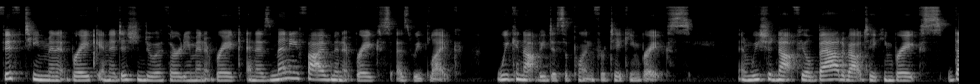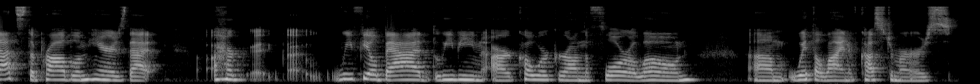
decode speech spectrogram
15 minute break in addition to a 30 minute break and as many five minute breaks as we'd like. We cannot be disciplined for taking breaks and we should not feel bad about taking breaks. That's the problem here is that our, we feel bad leaving our coworker on the floor alone um, with a line of customers,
